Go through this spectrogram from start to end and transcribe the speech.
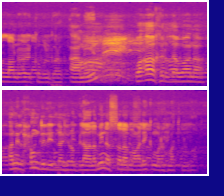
আল্লাহ নরের কবুল করুক। আমিন। ও আখির দাওয়ানা আনিল হামদুলিল্লাহ আলামিন। আসসালামু আলাইকুম রাহমাতুল্লাহ।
